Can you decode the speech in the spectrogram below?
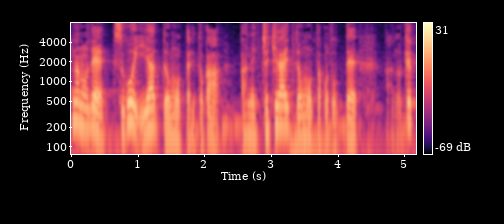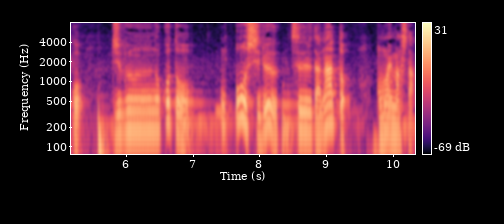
なのですごい嫌って思ったりとかあめっちゃ嫌いって思ったことってあの結構自分のことを知るツールだなと思いました。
